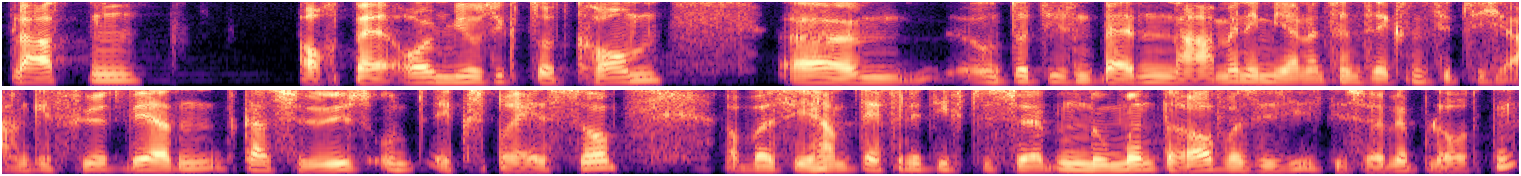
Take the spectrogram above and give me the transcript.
Platten auch bei allmusic.com ähm, unter diesen beiden Namen im Jahr 1976 angeführt werden, Gaseus und Expresso. Aber sie haben definitiv dieselben Nummern drauf, also es ist dieselbe Platten.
